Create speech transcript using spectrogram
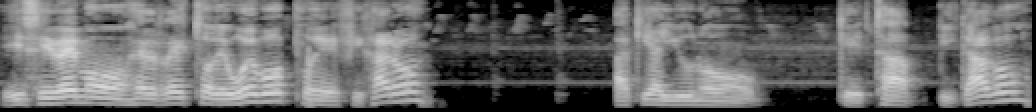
Y si vemos el resto de huevos, pues fijaros, aquí hay uno que está picado,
